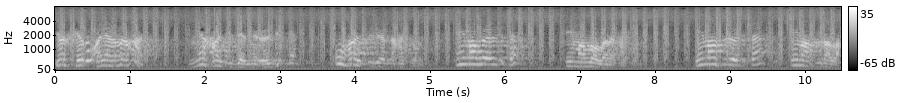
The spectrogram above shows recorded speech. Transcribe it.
Yükşeru alâ mâmât ne hal üzerine öldüyse bu hal üzerine hasılmış. İmanlı öldüyse imanlı olarak hasılmış. İmansız öldüyse imansız Allah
